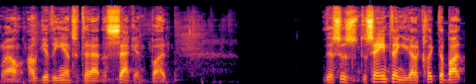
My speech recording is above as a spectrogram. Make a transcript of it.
Well, I'll give the answer to that in a second, but this is the same thing. You got to click the button.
